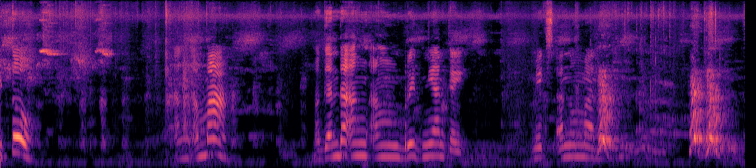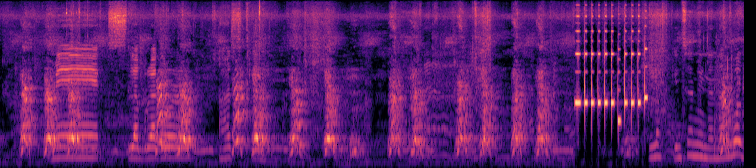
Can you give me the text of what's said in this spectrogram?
Ito, ang ama. Maganda ang ang breed niyan kay mix ano man. Mix Labrador Husky. Lah, kinsa ni nanawag?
